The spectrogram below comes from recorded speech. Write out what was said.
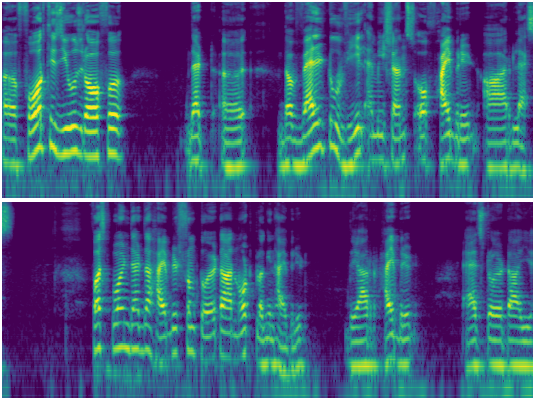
Uh, fourth is used of uh, that uh, the well to wheel emissions of hybrid are less. First point that the hybrids from Toyota are not plug-in hybrid. They are hybrid as Toyota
